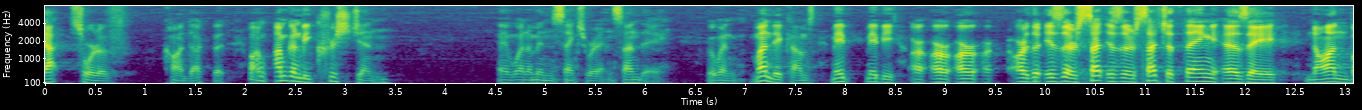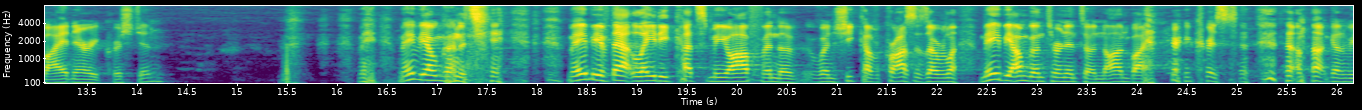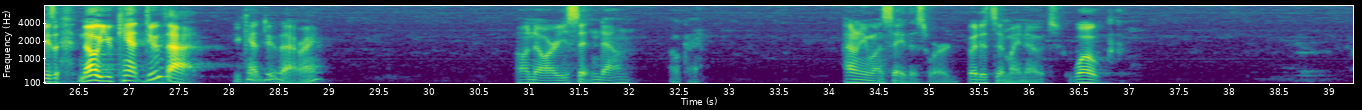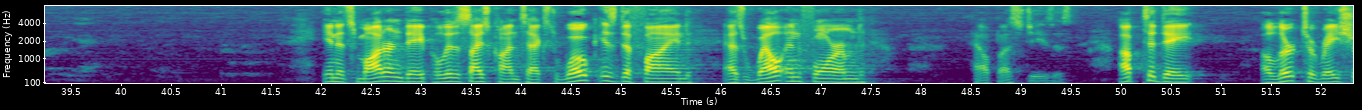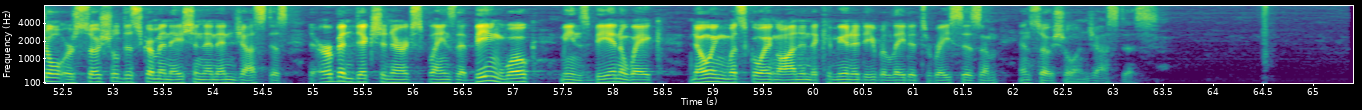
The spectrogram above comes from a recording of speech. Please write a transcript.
that sort of conduct, but well, I'm, I'm going to be Christian and when I'm in the sanctuary on Sunday. But when Monday comes, maybe, maybe are, are, are, are there, is, there such, is there such a thing as a non binary Christian? maybe I'm going to change. Maybe if that lady cuts me off and when she crosses over line, maybe I'm going to turn into a non binary Christian. I'm not going to be. No, you can't do that. You can't do that, right? Oh, no. Are you sitting down? Okay. I don't even want to say this word, but it's in my notes. Woke. In its modern day politicized context, woke is defined as well informed, help us, Jesus, up to date, alert to racial or social discrimination and injustice. The Urban Dictionary explains that being woke means being awake, knowing what's going on in the community related to racism and social injustice.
